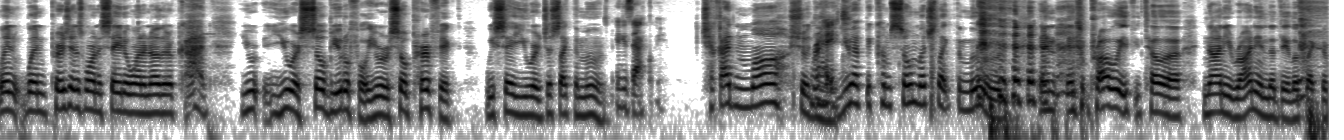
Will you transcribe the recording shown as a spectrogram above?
when when Persians want to say to one another God you you are so beautiful you are so perfect we say you are just like the moon Exactly. چقدر ماه شدی Right. you have become so much like the moon and and probably if you tell a non-Iranian that they look like the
